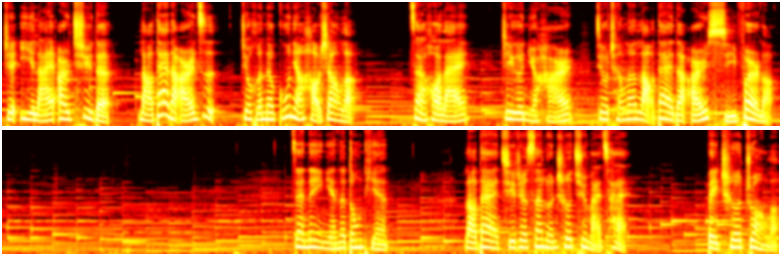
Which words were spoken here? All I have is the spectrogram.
这一来二去的，老戴的儿子就和那姑娘好上了。再后来，这个女孩就成了老戴的儿媳妇儿了。在那一年的冬天，老戴骑着三轮车去买菜，被车撞了。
